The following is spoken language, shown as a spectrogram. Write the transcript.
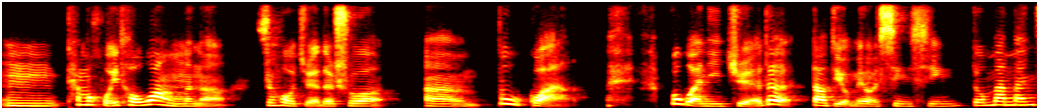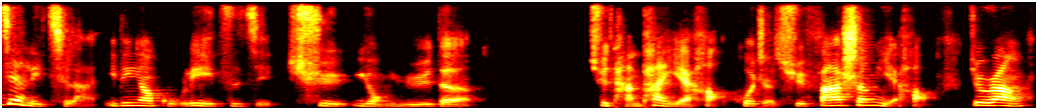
嗯，他们回头望了呢，之后觉得说，嗯，不管 不管你觉得到底有没有信心，都慢慢建立起来，一定要鼓励自己去勇于的。去谈判也好，或者去发声也好，就让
